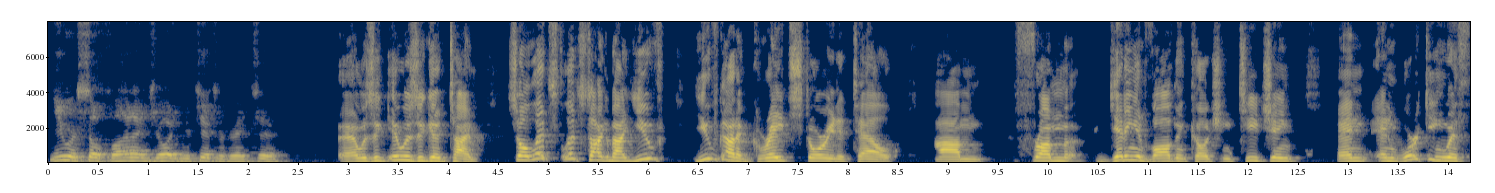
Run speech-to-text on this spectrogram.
you were so fun. I enjoyed it. And your kids were great too. It was a it was a good time. So let's let's talk about you've you've got a great story to tell um, from getting involved in coaching, teaching, and and working with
